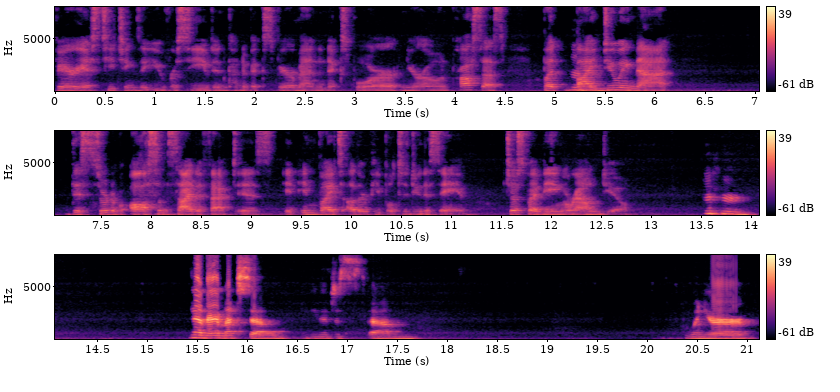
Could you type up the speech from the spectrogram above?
various teachings that you've received and kind of experiment and explore in your own process. But mm-hmm. by doing that, this sort of awesome side effect is it invites other people to do the same just by being around you. Mm-hmm. Yeah, very much so. I think just um, when you're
